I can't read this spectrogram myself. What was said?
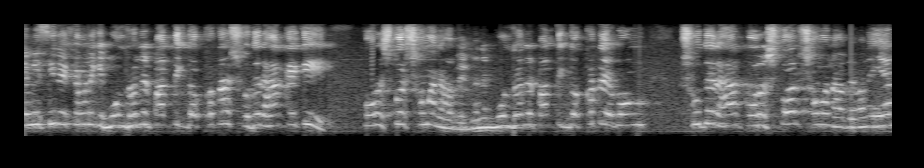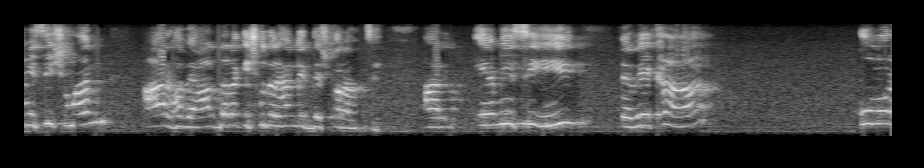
এমইসি রেখা মানে কি, মূলধনের প্রান্তিক দক্ষতা সুদের হারকে কি, পরস্পর সমান হবে। মানে মূলধনের প্রান্তিক দক্ষতা এবং সুদের হার পরস্পর সমান হবে। মানে এমইসি সমান আর হবে। আর দ্বারা কি সুদের হার নির্দেশ করা হচ্ছে। আর এমইসি রেখা কোমর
